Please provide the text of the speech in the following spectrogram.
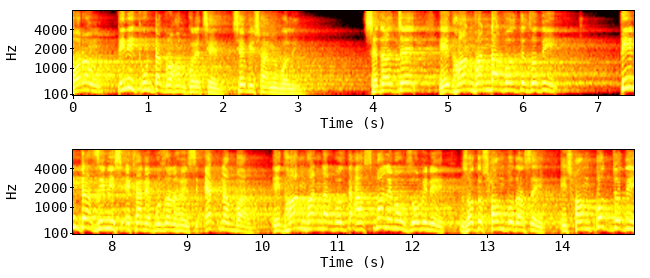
বরং তিনি কোনটা গ্রহণ করেছেন, সে বিষয়ে আমি বলি। সেটা হচ্ছে, এই ধন ভাণ্ডার বলতে যদি তিনটা জিনিস এখানে বোঝানো হয়েছে, এক নাম্বার, এই ধন ভাণ্ডার বলতে আসমান এবং জমিনে যত সম্পদ আছে, এই সম্পদ যদি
